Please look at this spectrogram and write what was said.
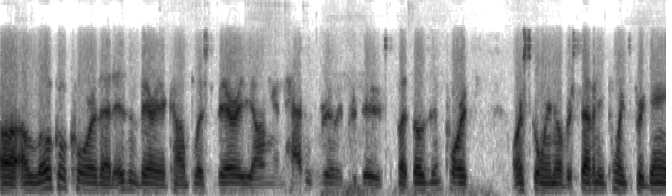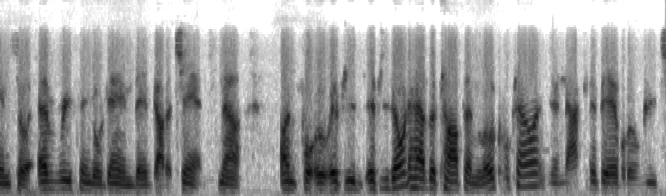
uh, a local core that isn't very accomplished, very young, and hasn't really produced. But those imports are scoring over 70 points per game, so every single game they've got a chance. Now, if you if you don't have the top end local talent, you're not going to be able to reach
